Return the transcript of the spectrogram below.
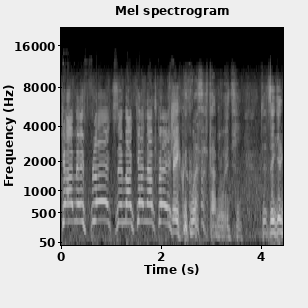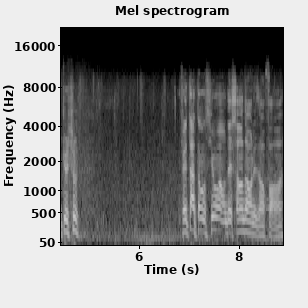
caméflex, c'est ma canne à pêche Mais écoute-moi cet abruti. C'est- C'est quelque chose. Faites attention en descendant, les enfants. Hein.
